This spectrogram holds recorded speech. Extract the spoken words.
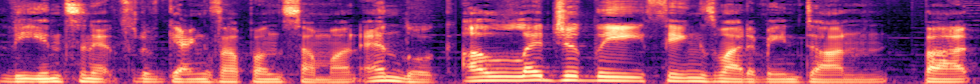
the internet sort of gangs up on someone. And look, allegedly things might have been done, but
